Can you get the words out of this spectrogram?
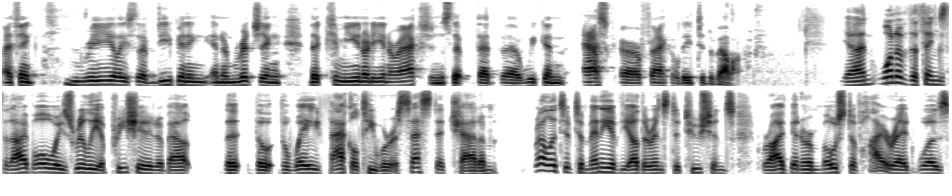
I think, really sort of deepening and enriching the community interactions that, that uh, we can ask our faculty to develop. Yeah, and one of the things that I've always really appreciated about the, the, the way faculty were assessed at Chatham relative to many of the other institutions where I've been or most of higher ed was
